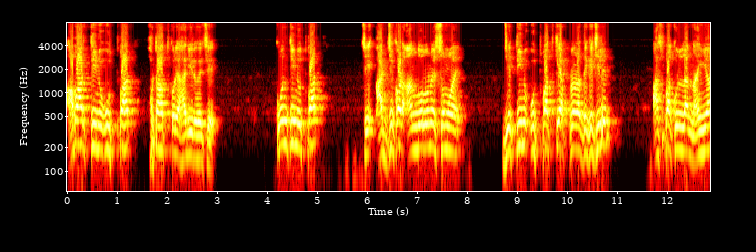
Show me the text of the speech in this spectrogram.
আবার তিন উৎপাত হঠাৎ করে হাজির হয়েছে। কোন তিন উৎপাত? সেই আর্যিকর আন্দোলনের সময় যে তিন উৎপাতকে আপনারা দেখেছিলেন আসপাকুল্লা নাইয়া,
